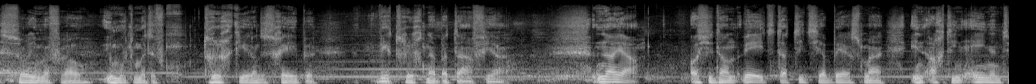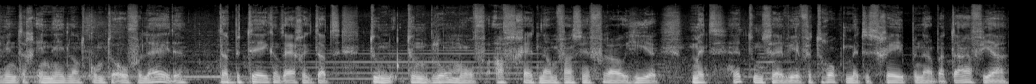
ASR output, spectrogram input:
Sorry mevrouw, u moet met de terugkerende schepen weer terug naar Batavia. Nou ja, als je dan weet dat Titia Bersma in 1821 in Nederland komt te overlijden... Dat betekent eigenlijk dat toen, toen Blomhof afscheid nam van zijn vrouw hier... Met, toen zij weer vertrok met de schepen naar Batavia...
